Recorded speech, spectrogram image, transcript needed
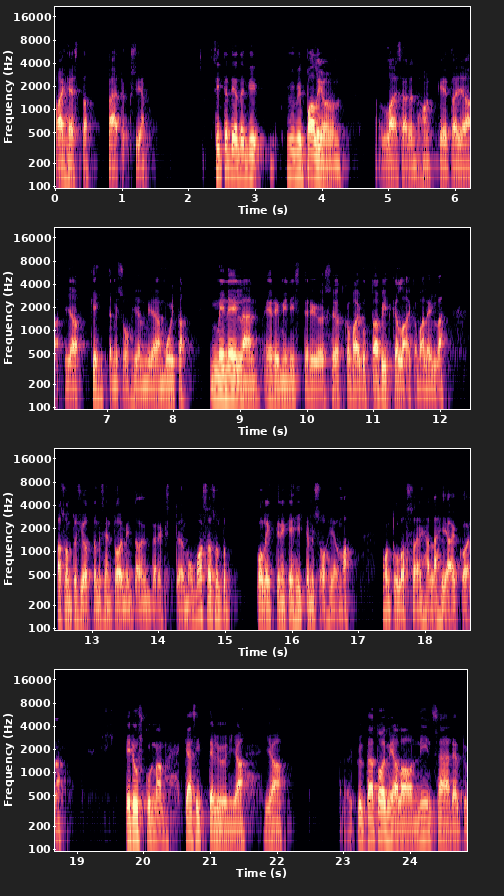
aiheesta päätöksiä. Sitten tietenkin hyvin paljon on lainsäädäntöhankkeita ja, ja kehittämisohjelmia ja muita meneillään eri ministeriöissä, jotka vaikuttavat pitkällä aikavälillä asuntosijoittamisen toimintaympäristöön. Muun muassa asuntopoliittinen kehittämisohjelma on tulossa ihan lähiaikoina eduskunnan käsittelyyn ja, ja kyllä tämä toimiala on niin säädelty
